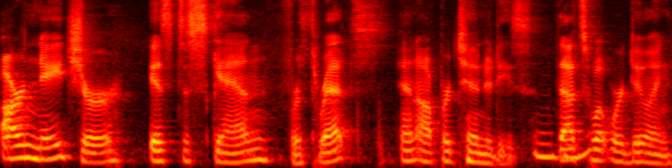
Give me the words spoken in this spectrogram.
our nature is to scan for threats and opportunities. Mm-hmm. That's what we're doing.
